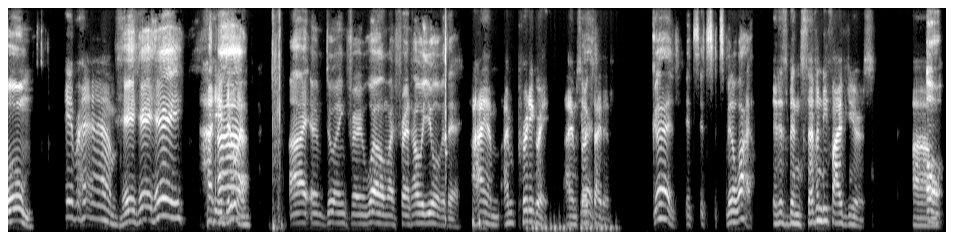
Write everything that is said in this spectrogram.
Boom. Abraham, Hey, hey, hey. how are you Ah. doing? I am doing very well, my friend. How are you over there? I am I'm pretty great. I am so Good. excited. Good. It's it's it's been a while. It has been 75 years. Um, oh,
